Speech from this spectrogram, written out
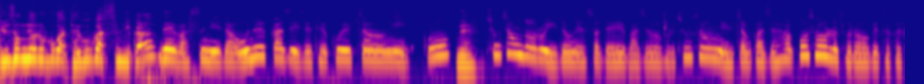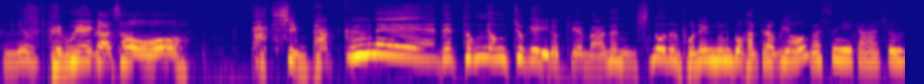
윤석열 후보가 대구 갔습니까? 네, 맞습니다. 오늘까지 이제 대구 일정이 있고 네. 충청도로 이동해서 내일 마지막으로 충청 일정까지 하고 서울로 돌아오게 되거든요. 대구에 가서 박심, 박근혜 대통령 쪽에 이렇게 많은 신호를 보내는 것 같더라고요. 맞습니다. 좀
